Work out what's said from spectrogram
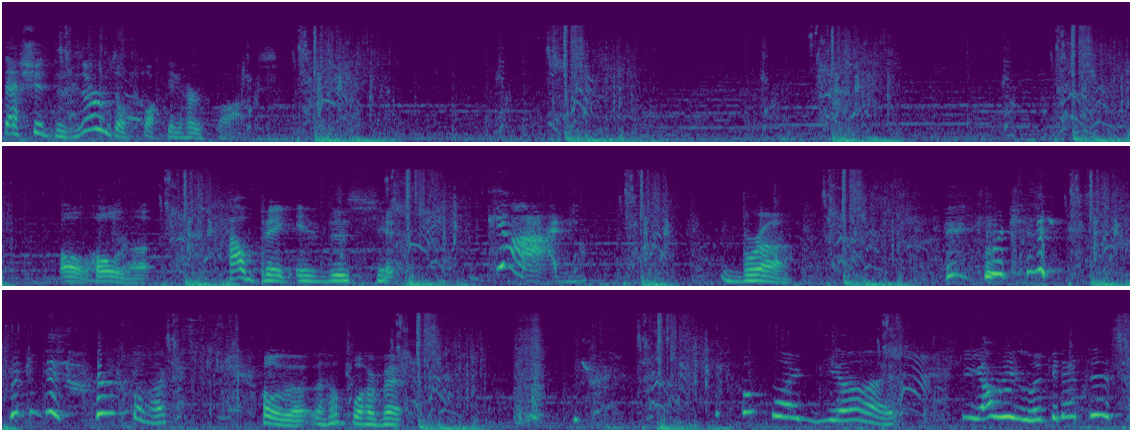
That shit deserves a fucking hurt box. Oh, hold up. How big is this shit? God! Bruh. look at this. Look at this hurt box. Hold up. How far back? oh my god. Y'all be looking at this?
